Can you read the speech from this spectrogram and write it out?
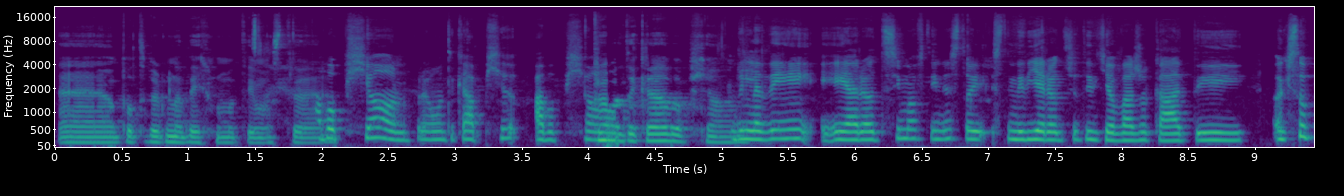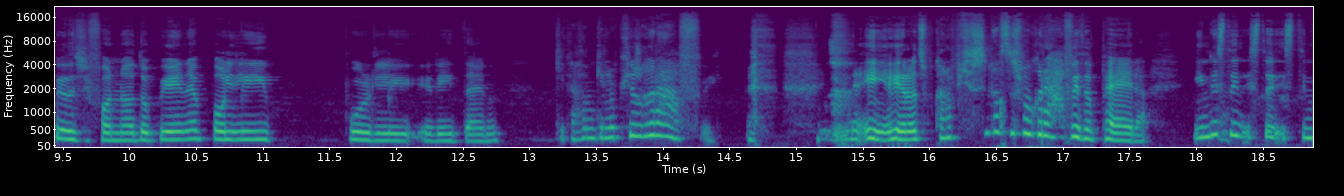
Ε, οπότε πρέπει να δείχνουμε ότι είμαστε... Από ποιον, πραγματικά, ποιο, από ποιον; Πραγματικά από ποιον. Δηλαδή, η ερώτηση μου αυτή είναι στο, στην ίδια ερώτηση ότι διαβάζω κάτι, όχι στο οποίο δεν συμφωνώ, το οποίο είναι πολύ poorly written. Και κάθομαι και λέω ποιος γράφει; είναι η ερώτηση που κάνω, ποιος είναι αυτός που γράφει εδώ πέρα; Είναι στην, στο, στην,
